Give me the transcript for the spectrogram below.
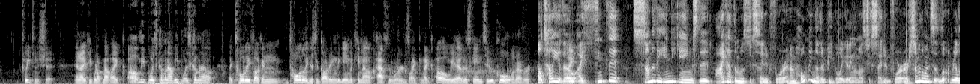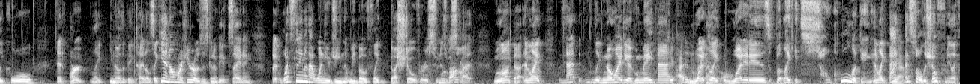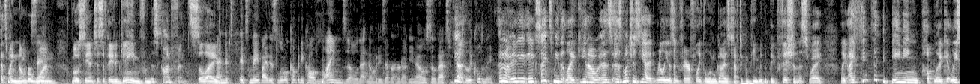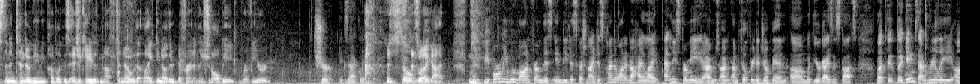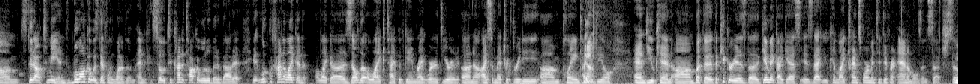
tweets and shit, and like people are talking about like, oh, Meat Boy's coming out, Meat Boy's coming out. Like totally fucking totally disregarding the game that came out afterwards, like like oh yeah this game too cool whatever I'll tell you though, Like- I think that some of the indie games that I got the most excited for, and I'm hoping other people are getting the most excited for, are some of the ones that look really cool that aren't like, you know, the big titles. Like, yeah, No More Heroes is going to be exciting, but what's the name of that one, Eugene, that we both like gushed over as soon as we saw it? Mulaka. And like, that, like, no idea who made that, See, I didn't what, like that like, at all. what it is, but like, it's so cool looking. And like, that, Yeah. that stole the show for me. Like, that's my number Same. one most anticipated game from this conference. So like, and it's it's made by this little company called Lienzo that nobody's ever heard of, you know. So that's Yeah. that's really cool to me. I don't know. It, it, it excites me that like you know, as as much as yeah, it really isn't fair for like the little guys to have to compete with the big fish in this way. Like I think that the gaming public, at least the Nintendo gaming public, is educated enough to know that like you know they're different and they should all be revered. Sure, exactly. So That's what I got. Before we move on from this indie discussion, I just kind of wanted to highlight, at least for me, I'm, I'm, I'm feel free to jump in um, with your guys' thoughts, but the, the games that really um, stood out to me, and Mulaka was definitely one of them. And so to kind of talk a little bit about it, it looked kind of like an like a Zelda-alike type of game, right? Where it's you're on an isometric 3D um, plane type Yeah. of deal and you can um, but the the kicker is the gimmick i guess is that you can like transform into different animals and such so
